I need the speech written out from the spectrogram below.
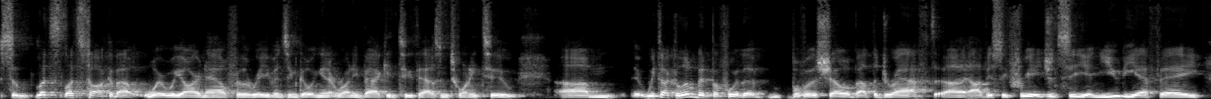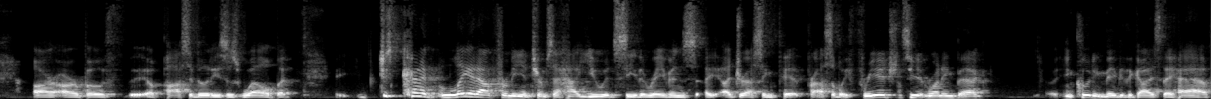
so let's let's talk about where we are now for the Ravens and going in at running back in 2022. Um, we talked a little bit before the before the show about the draft. Uh, obviously, free agency and UDFA are are both uh, possibilities as well. But just kind of lay it out for me in terms of how you would see the Ravens uh, addressing possibly free agency at running back, including maybe the guys they have.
